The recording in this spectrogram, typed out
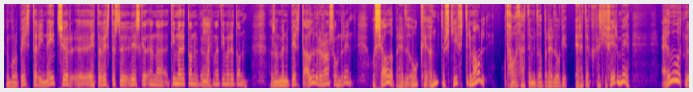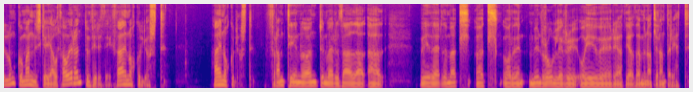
Sem er búin að byrta í Nature eitt af virtastu tímarittónum fyrir mm. tímarittónum þar sem mennum byrta alvöru rannsóknir inn og sjá það bara, heyrðu, ok, öndur skiptir í máli. Og þá er þetta myndið að bara, heyrðu, ok, er þetta kannski fyrir mig? Ef þú ert með lungu manniska, já, þá er öndum fyrir þig. Það er nokkuð ljóst. Það er nokkuð ljóst. Framtíðin og öndun verður það að, að við verðum öll, öll orðin mun róleri og yfirveri að því að það mun allir andar rétt.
